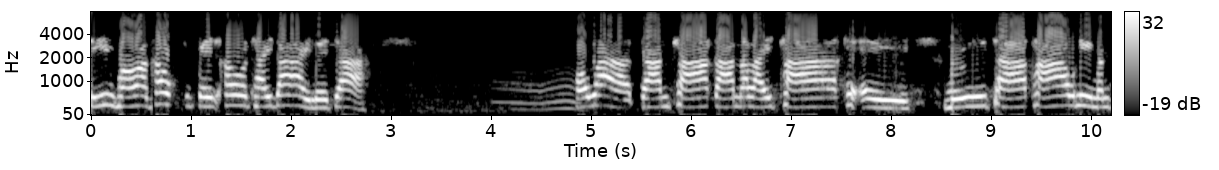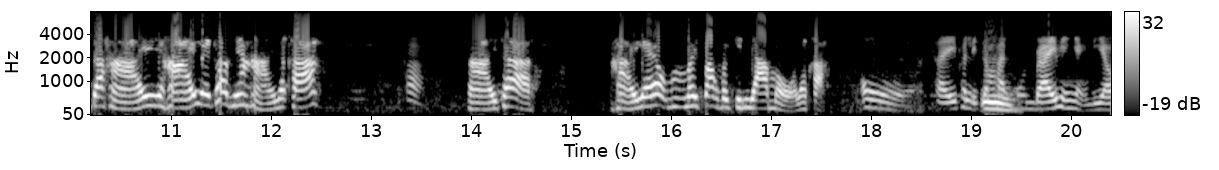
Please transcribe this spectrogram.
ริง ๆ เพราะว่าเข้าเป็นเข้าใช้ได้เลยจ้าอืมเพราะว่าการชาการอะไรชาแค่ไอ้ มือชาเท้านี่มันจะหายหายเลยเท่านี้หายนะคะ ค่ะ หายค่ะ หายแล้วไม่ต้องไปกินยาหมอแล้วค่ะ โอ้ใช้ผลิตภัณฑ์อืมมูลไบรท์เพียงอย่างเดียว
